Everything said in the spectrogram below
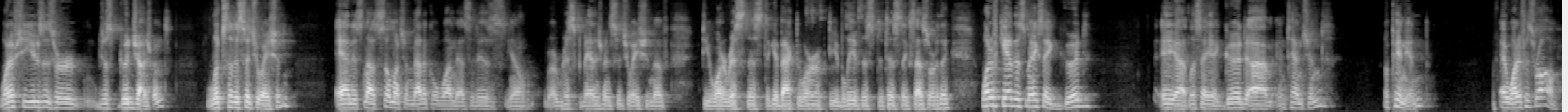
What if she uses her just good judgment, looks at a situation, and it's not so much a medical one as it is, you know, a risk management situation of do you want to risk this to get back to work? Do you believe the statistics, that sort of thing? What if Candace makes a good, a uh, let's say a good um, intentioned opinion. And what if it's wrong?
